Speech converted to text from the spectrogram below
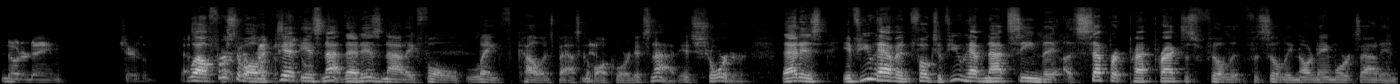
Notre Dame shares a Well, first of all, the pit schedule. is not that is not a full length college basketball court. It's not. It's shorter. That is, if you haven't, folks, if you have not seen the uh, separate pra- practice facility, facility Notre Dame works out in,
